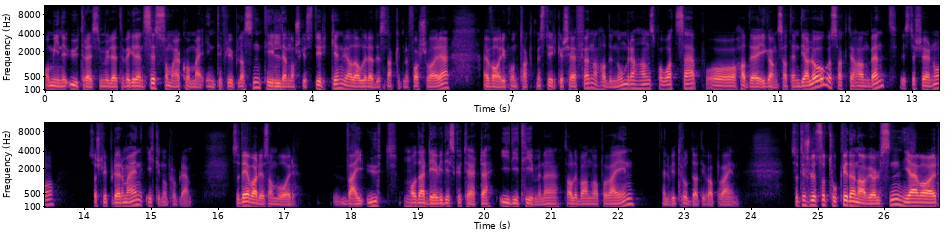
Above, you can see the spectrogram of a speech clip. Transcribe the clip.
og mine utreisemuligheter begrenses, så må jeg komme meg inn til flyplassen, til den norske styrken. Vi hadde allerede snakket med Forsvaret. Jeg var i kontakt med styrkesjefen og hadde nummeret hans på WhatsApp og hadde igangsatt en dialog og sagt til han Bent, hvis det skjer noe, så slipper dere meg inn. Ikke noe problem. Så det var liksom vår vei ut. Mm. Og det er det vi diskuterte i de timene Taliban var på vei inn. Eller vi trodde at de var på vei inn. Så til slutt så tok vi den avgjørelsen. Jeg var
